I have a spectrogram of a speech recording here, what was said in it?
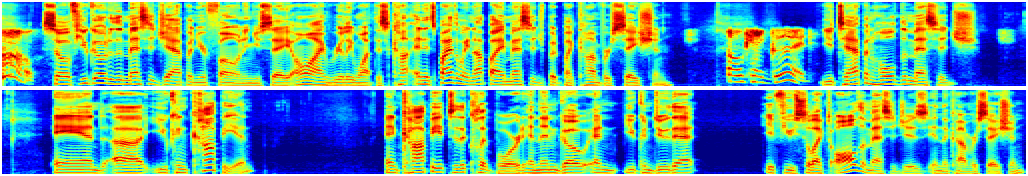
Oh. So if you go to the message app on your phone and you say, "Oh, I really want this," con-, and it's by the way not by message but by conversation. Okay, good. You tap and hold the message, and uh, you can copy it, and copy it to the clipboard, and then go and you can do that if you select all the messages in the conversation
